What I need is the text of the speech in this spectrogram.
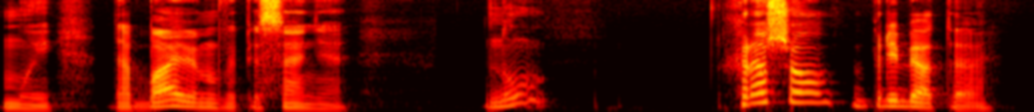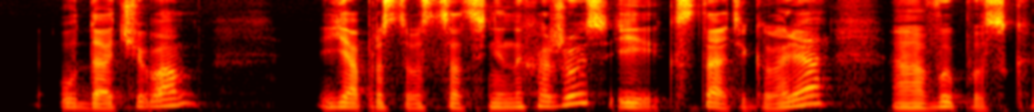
мы добавим в описание. Ну, хорошо, ребята, удачи вам. Я просто в ассоциации не нахожусь. И, кстати говоря, а, выпуск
